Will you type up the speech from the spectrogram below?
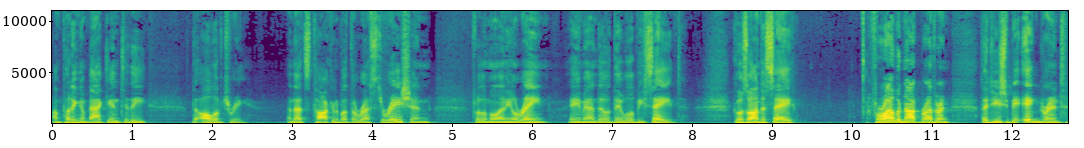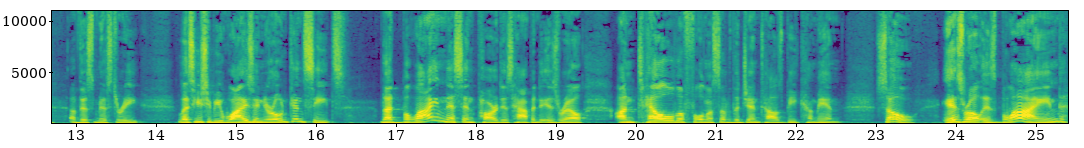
I'm putting them back into the, the olive tree. And that's talking about the restoration for the millennial reign. Amen. They, they will be saved. Goes on to say, For I would not, brethren, that you should be ignorant of this mystery, lest you should be wise in your own conceits, that blindness in part has happened to Israel until the fullness of the Gentiles be come in. So, Israel is blind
